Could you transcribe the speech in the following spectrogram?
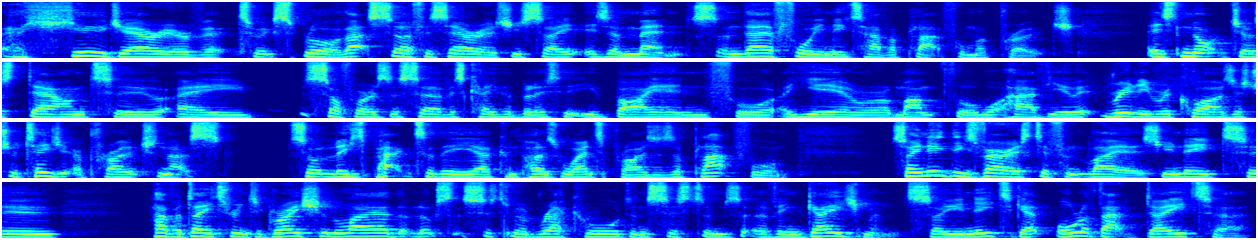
a huge area of it to explore. That surface area, as you say, is immense. And therefore, you need to have a platform approach. It's not just down to a software as a service capability that you buy in for a year or a month or what have you. It really requires a strategic approach. And that's sort of leads back to the uh, composable enterprise as a platform. So you need these various different layers. You need to have a data integration layer that looks at system of record and systems of engagement. So you need to get all of that data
